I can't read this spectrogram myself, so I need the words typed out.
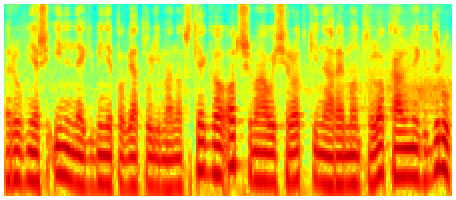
Również inne gminy powiatu limanowskiego otrzymały środki na remont lokalnych dróg.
